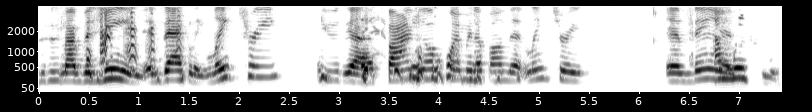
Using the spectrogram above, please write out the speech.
This is my vagine. exactly. Linktree. You gotta find your appointment up on that Linktree, and then I'm with you.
